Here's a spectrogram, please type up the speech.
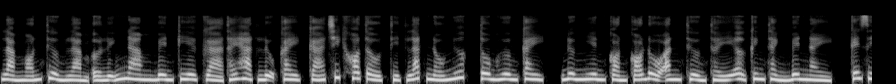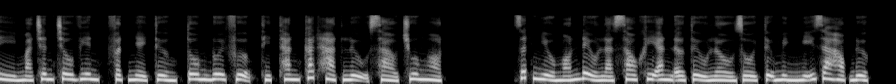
Làm món thường làm ở lĩnh Nam bên kia gà thái hạt lựu cay, cá trích kho tàu thịt lát nấu nước, tôm hương cay, đương nhiên còn có đồ ăn thường thấy ở kinh thành bên này, cái gì mà chân châu viên, Phật nhảy tường, tôm đuôi phượng, thịt than cắt hạt lựu xào chua ngọt. Rất nhiều món đều là sau khi ăn ở tiểu lầu rồi tự mình nghĩ ra học được,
